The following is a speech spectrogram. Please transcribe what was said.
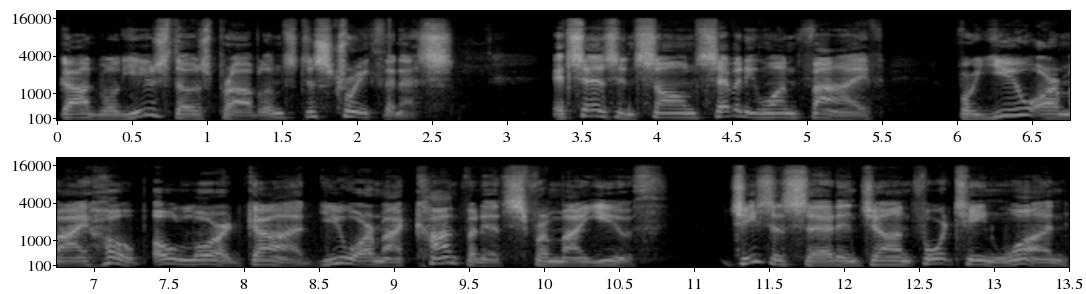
God will use those problems to strengthen us. It says in Psalm 71 5, For you are my hope, O Lord God, you are my confidence from my youth. Jesus said in John 14 1,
